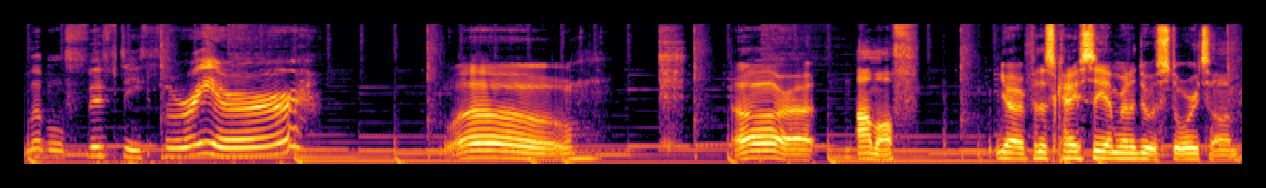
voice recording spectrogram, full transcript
Level 53er. Whoa. Alright. I'm off. Yo, for this KC, I'm gonna do a story time.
